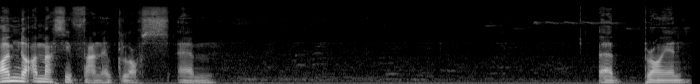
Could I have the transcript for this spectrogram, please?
I'm not a massive fan of gloss. Um, uh, Brian.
